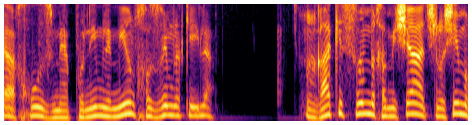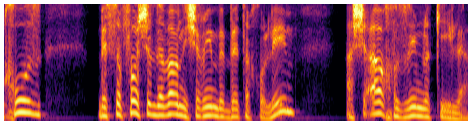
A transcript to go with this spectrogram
אחוז מהפונים למיון חוזרים לקהילה. רק 25 עד 30 אחוז בסופו של דבר נשארים בבית החולים, השאר חוזרים לקהילה.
